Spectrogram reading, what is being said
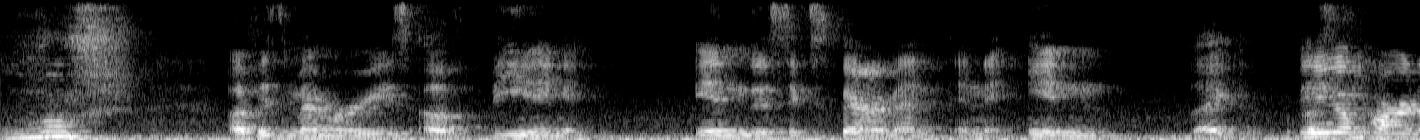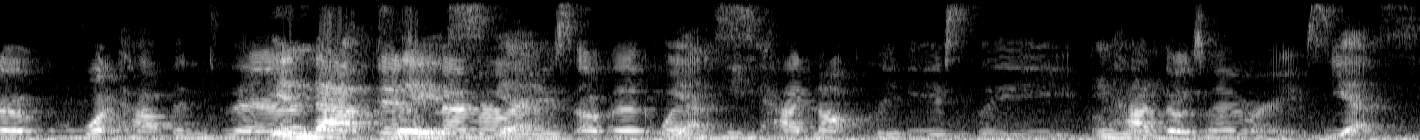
whoosh of his memories of being in this experiment and in like Being a few- part of what happened there. in that and place. memories of it when Yes. he had not previously Mhm. had those memories. Yes.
